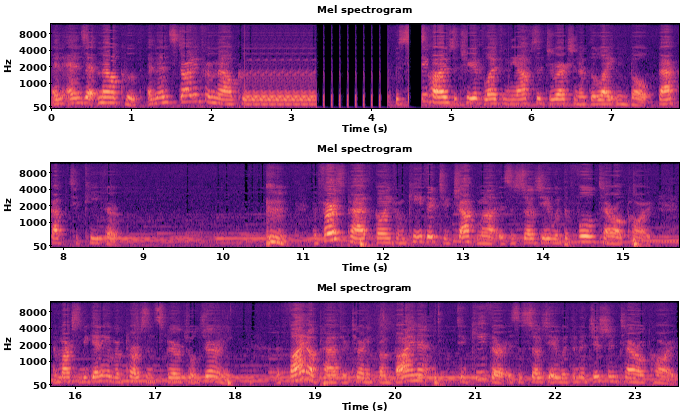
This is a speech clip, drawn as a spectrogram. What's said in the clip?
and ends at Malkuth. And then starting from Malkuth, the city climbs the tree of life in the opposite direction of the lightning bolt, back up to Kether. The first path, going from Kether to Chokmah, is associated with the Fool tarot card and marks the beginning of a person's spiritual journey. The final path, returning from Bina to Kether, is associated with the Magician Tarot card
